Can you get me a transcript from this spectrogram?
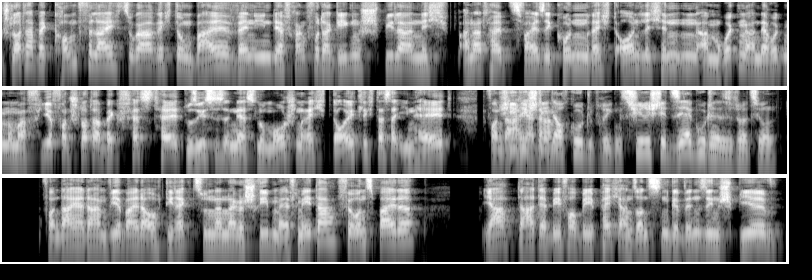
Schlotterbeck kommt vielleicht sogar Richtung Ball, wenn ihn der Frankfurter Gegenspieler nicht anderthalb, zwei Sekunden recht ordentlich hinten am Rücken, an der Rückennummer 4 von Schlotterbeck festhält. Du siehst es in der Slow Motion recht deutlich, dass er ihn hält. Von Schiri daher, steht da auch gut übrigens. Schiri steht sehr gut in der Situation. Von daher, da haben wir beide auch direkt zueinander geschrieben, Elfmeter für uns beide. Ja, da hat der BVB Pech. Ansonsten gewinnen sie ein Spiel,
